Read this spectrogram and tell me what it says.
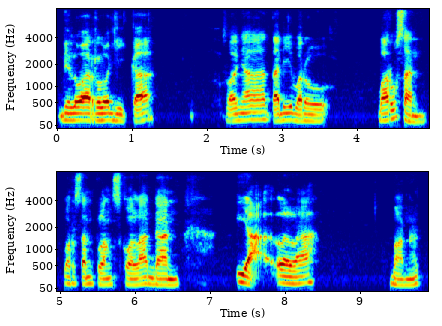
di luar logika. Soalnya tadi baru barusan barusan pulang sekolah dan iya lelah banget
